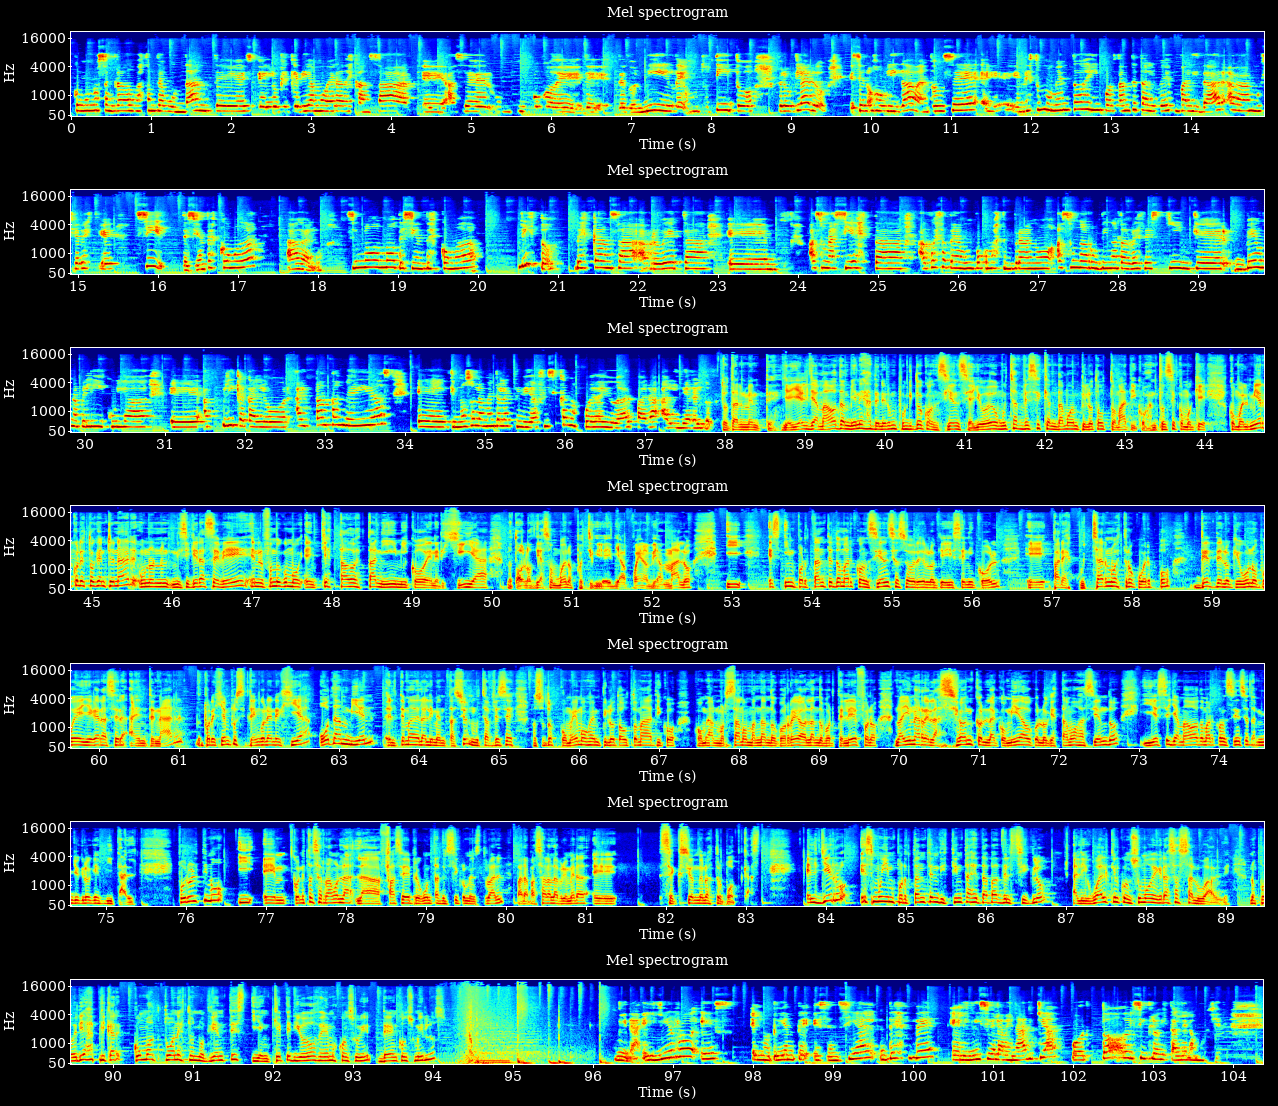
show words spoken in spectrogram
con sangrados bastante abundantes, eh, lo que queríamos era descansar, eh, hacer un, poco de, dormir, de un tutito, pero claro, se nos obligaba. Entonces, eh, en estos momentos es importante tal vez validar a mujeres que si te sientes cómoda, hágalo. Si no, no te sientes cómoda, listo, descansa, aprovecha, eh, haz una siesta, acuéstate un poco más temprano, haz una rutina tal vez de skincare, ve una película, eh, aplica calor. Hay tantas medidas eh, que no solamente la actividad física nos puede ayudar para aliviar el dolor. Totalmente. Y ahí el llamado también es a tener un poquito conciencia. Yo veo muchas veces que andamos en piloto automático. Entonces, como que como el miércoles toca entrenar, uno ni siquiera se ve en el fondo como en qué estado está anímico, energía. No todos los días son buenos pues chiquillos, hay días buenos, días malos. Y es importante tomar conciencia sobre lo que dice Nicole eh, para escuchar nuestro cuerpo desde lo que uno puede llegar a hacer a entrenar, por ejemplo, si tengo la energía, o también el tema de la alimentación. Muchas veces nosotros comemos en piloto automático, almorzamos mandando correo, hablando por teléfono, no hay una relación con la comida o con lo que estamos haciendo y ese llamado a tomar conciencia también yo creo que es vital. Por último, y em, con esto cerramos la, fase de preguntas del ciclo menstrual para pasar a la primera eh, sección de nuestro podcast. El hierro es muy importante en distintas etapas del ciclo, al igual que el consumo de grasas saludables. ¿Nos podrías explicar cómo actúan estos nutrientes y en qué periodos debemos consumir, deben consumirlos? Mira, el hierro es el nutriente esencial desde el inicio de la menarquia por todo el ciclo vital de la mujer.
